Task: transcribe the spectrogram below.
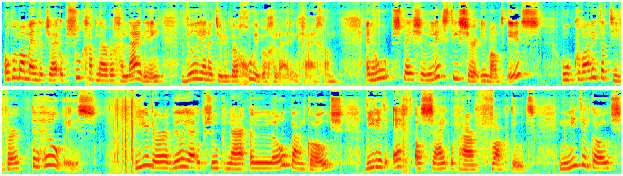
Op het moment dat jij op zoek gaat naar begeleiding, wil jij natuurlijk wel goede begeleiding krijgen. En hoe specialistischer iemand is, hoe kwalitatiever de hulp is. Hierdoor wil jij op zoek naar een loopbaancoach die dit echt als zijn of haar vak doet. Niet een coach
